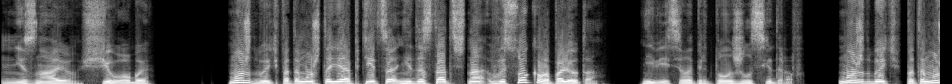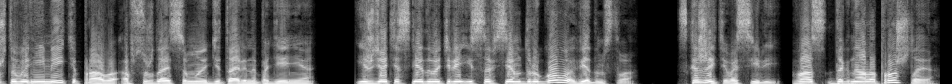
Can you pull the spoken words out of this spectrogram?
Не знаю, с чего бы. Может быть, потому что я птица недостаточно высокого полета? Невесело предположил Сидоров. Может быть, потому что вы не имеете права обсуждать со мной детали нападения и ждете следователей из совсем другого ведомства? Скажите, Василий, вас догнало прошлое?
